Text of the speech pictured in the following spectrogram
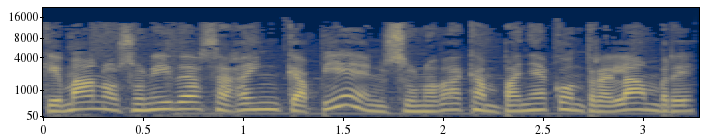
Que Manos Unidas haga hincapié en su nueva campaña contra el hambre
